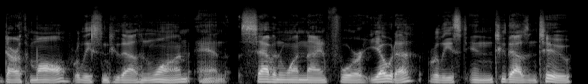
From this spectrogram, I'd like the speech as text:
Darth Maul, released in 2001, and 7194 Yoda, released in 2002,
